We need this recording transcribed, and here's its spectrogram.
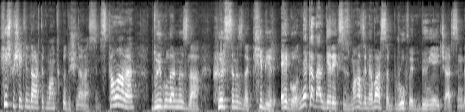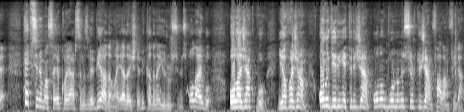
Hiçbir şekilde artık mantıklı düşünemezsiniz. Tamamen duygularınızla, hırsınızla, kibir, ego, ne kadar gereksiz malzeme varsa ruh ve bünye içerisinde hepsini masaya koyarsınız ve bir adama ya da işte bir kadına yürürsünüz. Olay bu. Olacak bu. Yapacağım. Onu geri getireceğim. Onun burnunu sürteceğim falan filan.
